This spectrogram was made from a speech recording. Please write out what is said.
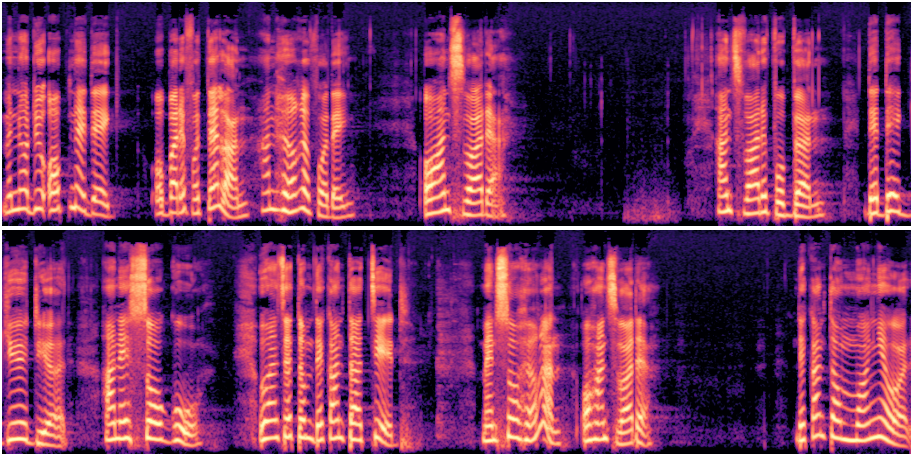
Men når du åpner deg og bare forteller han, han hører på deg, og han svarer. Han svarer på bønn. Det er det Gud gjør. Han er så god. Uansett om det kan ta tid. Men så hører han, og han svarer. Det kan ta mange år.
